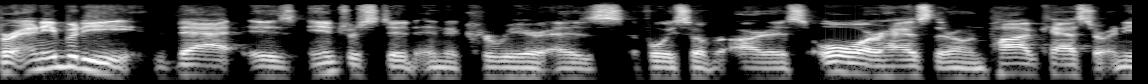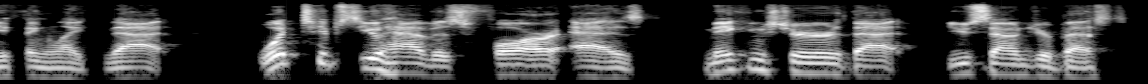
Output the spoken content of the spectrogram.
for anybody that is interested in a career as a voiceover artist or has their own podcast or anything like that, what tips do you have as far as making sure that you sound your best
